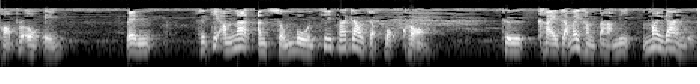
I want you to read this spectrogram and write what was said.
ของพระองค์เอง เป็นสิทธิอำนาจอันสมบูรณ์ที่พระเจ้าจะปกครอง คือใครจะไม่ทำตามนี้ไม่ได้เลย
